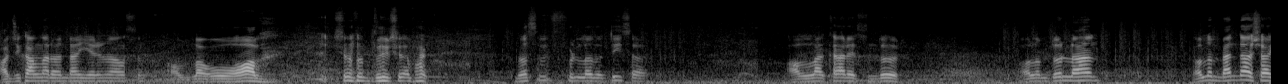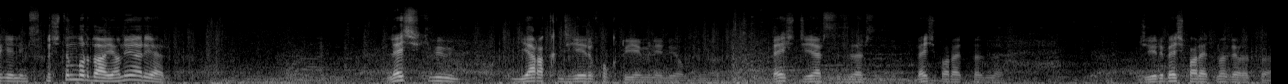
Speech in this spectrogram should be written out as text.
Acıkanlar önden yerini alsın. Allah oha. Şunun duruşuna bak. Nasıl bir fırladıysa. Allah kahretsin dur. Oğlum dur lan. Oğlum ben de aşağı geleyim. Sıkıştım burada. Yanıyor her yer. Leş gibi yaratık ciğeri koktu yemin ediyorum ya. Beş ciğersizler sizi. Beş para etmezler. Ciğeri beş para etmez yaratıklar.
